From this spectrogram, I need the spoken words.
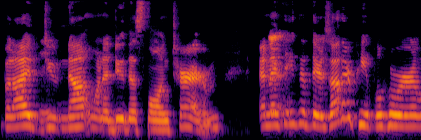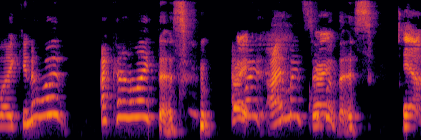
but i do not want to do this long term. And i think that there's other people who are like you know what? I kind of like this. Right. I, might, I might stick right. with this yeah.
